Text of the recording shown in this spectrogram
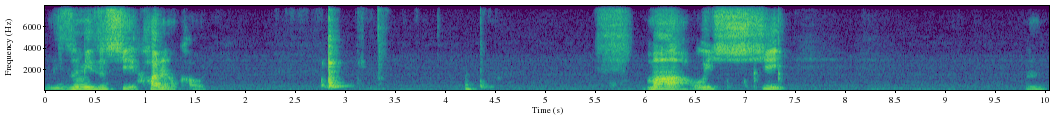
みずみずしい春の香り。まあ、美味しい。うん。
